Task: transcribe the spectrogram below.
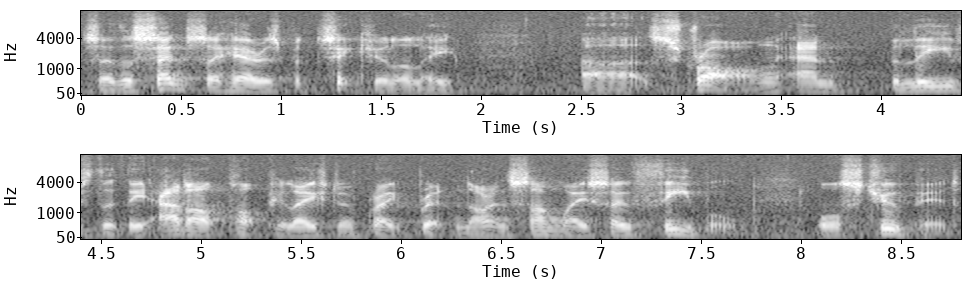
So the censor here is particularly uh, strong and believes that the adult population of Great Britain are in some way so feeble or stupid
